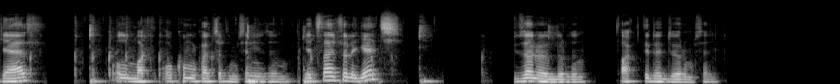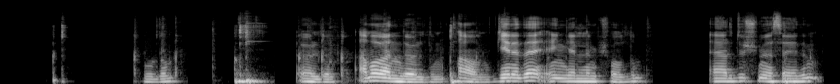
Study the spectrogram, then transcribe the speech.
Gel. Oğlum bak okumu kaçırdım senin yüzünden. Geç lan şöyle geç. Güzel öldürdün. Takdir ediyorum seni. Vurdum. Öldüm. Ama ben de öldüm. Tamam. Gene de engellemiş oldum. Eğer düşmeseydim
